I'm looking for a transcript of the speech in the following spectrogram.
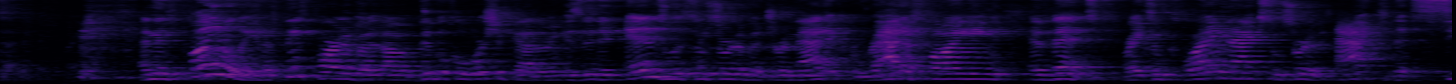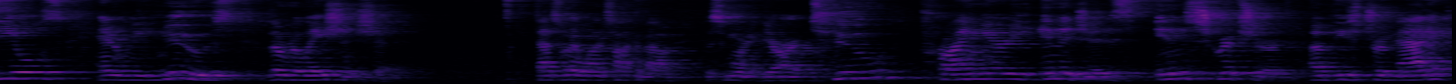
said it. And then finally, the fifth part of a, a, biblical worship gathering is that it ends with some sort of a dramatic, ratifying event, right? Some climax, some sort of act that seals and renews the relationship. That's what I want to talk about this morning. There are two primary images in Scripture of these dramatic,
